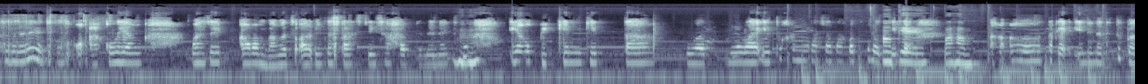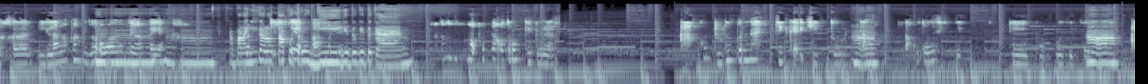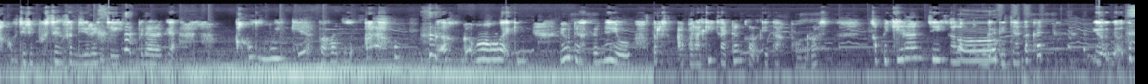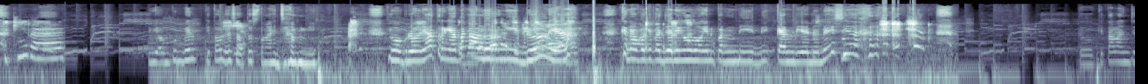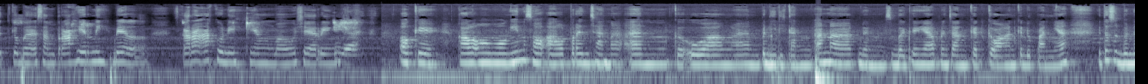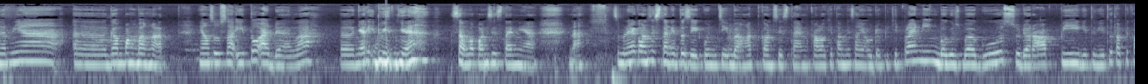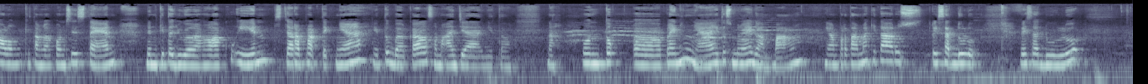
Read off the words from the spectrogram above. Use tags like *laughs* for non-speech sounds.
sebenarnya itu untuk aku yang masih awam banget soal investasi saham dan lain-lain itu Mhm. yang bikin kita buat mulai itu kan rasa takut itu loh Ci. kayak paham. "Ah, ah, kayak ini nanti tuh bakalan hilang apa enggak Mm-mm, uangnya kayak mm-mm. Apalagi kalau takut kayak rugi apa ya? gitu-gitu kan. nggak pernah takut rugi bener aku dulu pernah sih kayak gitu Heeh. aku tulis di, di buku gitu Heeh. aku jadi pusing sendiri sih benar kayak aku mikir banget terus ah aku nggak aku nggak mau kayak gini ya udah akhirnya yuk terus apalagi kadang kalau kita boros kepikiran sih kalau Oh. nggak dicatat kan ya nggak kepikiran Ya ampun Bel, kita udah Iya. satu setengah jam nih. *laughs* Ngobrolnya ternyata ngalur ngidul ya. Kenapa kita jadi ngomongin pendidikan di Indonesia? *laughs* Kita lanjut ke bahasan terakhir nih, Bel. Sekarang aku nih yang mau sharing. iya Oke, kalau ngomongin soal perencanaan keuangan pendidikan anak dan sebagainya, perencanaan ke keuangan ke depannya, itu sebenarnya eh, gampang banget. Yang susah itu adalah eh, nyari duitnya *laughs* sama konsistennya. Nah, sebenarnya konsisten itu sih kunci banget konsisten. Kalau kita misalnya udah bikin planning bagus-bagus, sudah rapi gitu-gitu, tapi kalau kita nggak konsisten dan kita juga nggak ngelakuin secara prakteknya itu bakal sama aja gitu. Nah, untuk eh, planningnya itu sebenarnya gampang. Yang pertama kita harus riset dulu, riset dulu.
